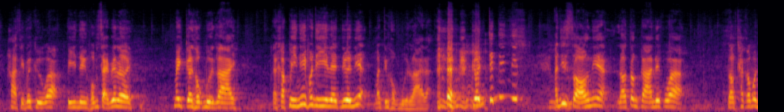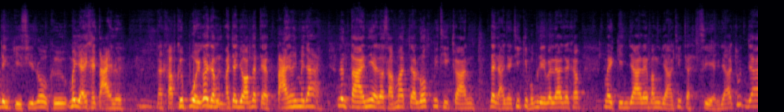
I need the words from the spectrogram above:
50 ก็คือว่าปีหนึ่งผมใส่ไว้เลย ไม่เกิน 60,000 รายนะครับปีนี้พอดีเลยเดือนนี้มันถึง 60,000 รายแล้วเกินจะนิดๆอันที่สองเนี่ยเราต้องการเรียกว่าเราใช้คำว่าเดงกีซีโร่คือไม่อยากให้ใครตายเลย นะครับคือป่วยก็ยังอาจจะยอมได้แต่ตายไม่ได้ เรื่องตายเนี่ยเราสามารถจะลดวิธีการได้หลายอย่างที่ที่ผมเรียนไปแล้วนะครับไม่กินยาอะไรบางอย่างที่จะเสี่ยงยาชุดยา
